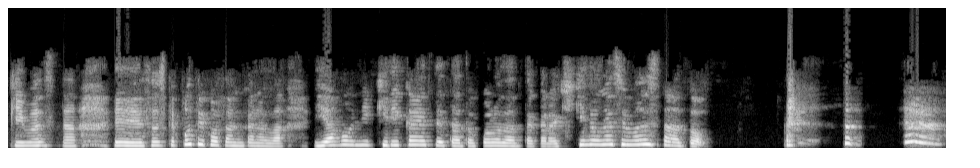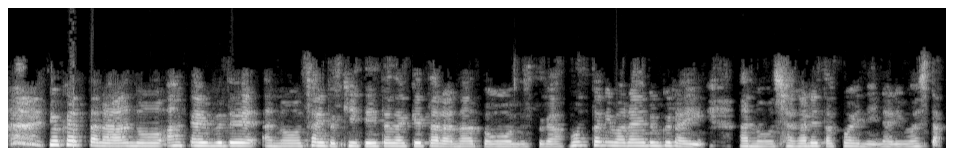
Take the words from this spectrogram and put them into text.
きました。えー、そしてポテコさんからは、イヤホンに切り替えてたところだったから聞き逃しましたと。よかったら、あの、アーカイブで、あの、再度聞いていただけたらなと思うんですが、本当に笑えるぐらい、あの、しゃがれた声になりました。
